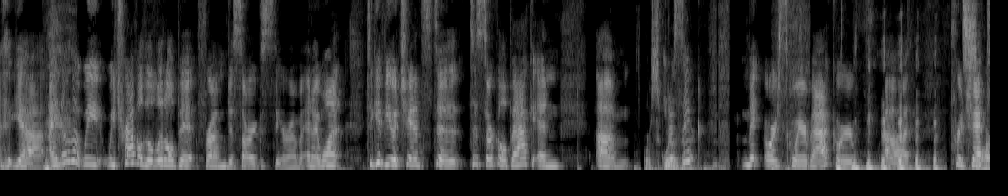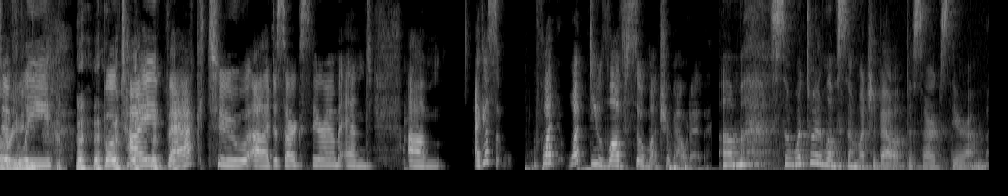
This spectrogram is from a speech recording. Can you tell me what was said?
Yeah, I know that we we traveled a little bit from Desargues' theorem, and I want to give you a chance to to circle back and um or square you know, back or square back or uh projectively bow tie back to uh Desargues' theorem and um I guess what what do you love so much about it? Um, so what do I love so much about Desargues' theorem?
